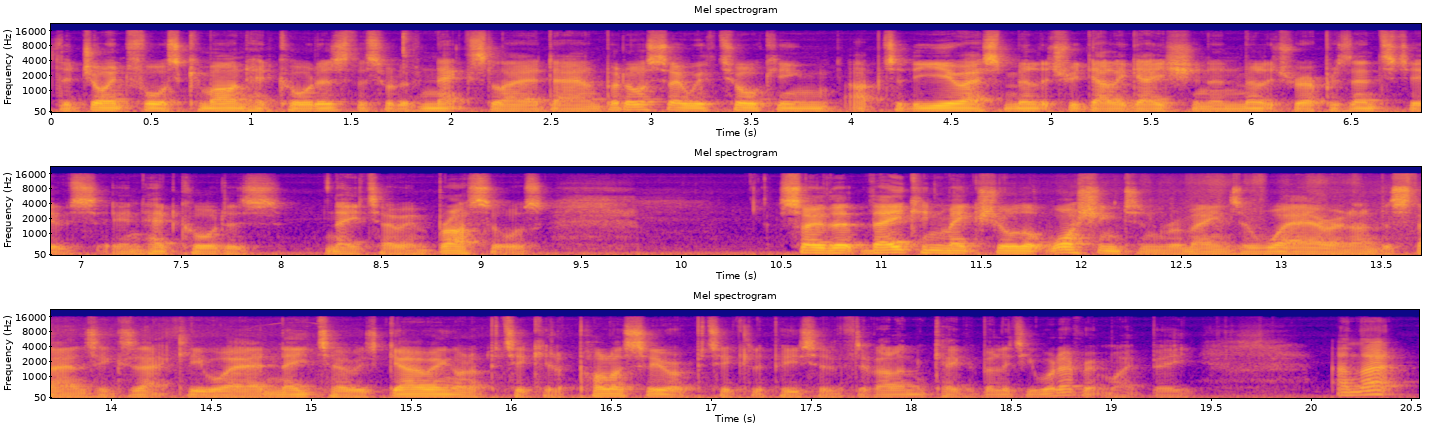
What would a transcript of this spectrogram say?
the Joint Force Command Headquarters, the sort of next layer down, but also with talking up to the US military delegation and military representatives in headquarters NATO in Brussels so that they can make sure that Washington remains aware and understands exactly where NATO is going on a particular policy or a particular piece of development capability, whatever it might be. And that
